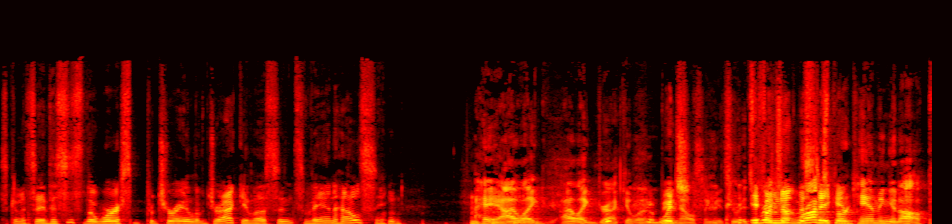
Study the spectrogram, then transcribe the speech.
was gonna say this is the worst portrayal of Dracula since Van Helsing. hey, I like I like Dracula and Van Which, Helsing. It's, it's if I'm not mistaken- Roxburgh hamming it up.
